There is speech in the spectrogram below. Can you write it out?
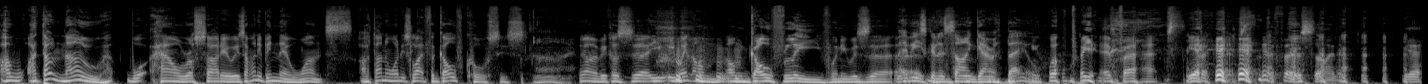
I, I don't know what how Rosario is. I've only been there once. I don't know what it's like for golf courses. Oh. You know, because uh, he, he went on, on golf leave when he was. Uh, Maybe he's going to sign Gareth Bale. well, yeah, perhaps. Yeah, the first signing. Yeah.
